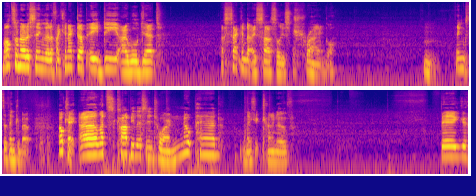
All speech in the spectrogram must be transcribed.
I'm also noticing that if I connect up AD, I will get a second isosceles triangle. Hmm. Things to think about. Okay, uh, let's copy this into our notepad. Make it kind of big.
